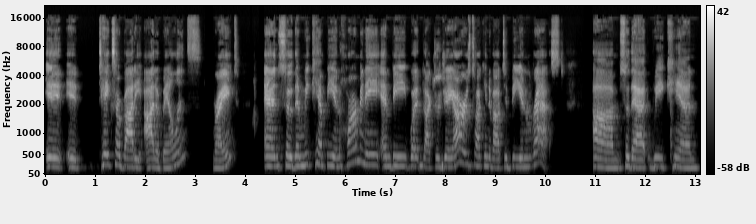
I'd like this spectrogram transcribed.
It it takes our body out of balance, right? And so then we can't be in harmony and be what Dr. JR is talking about to be in rest. Um, so that we can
